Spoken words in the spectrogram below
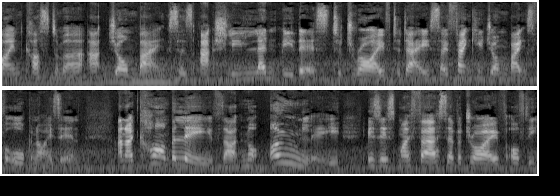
Kind customer at John Banks has actually lent me this to drive today. So thank you, John Banks, for organising. And I can't believe that not only is this my first ever drive of the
